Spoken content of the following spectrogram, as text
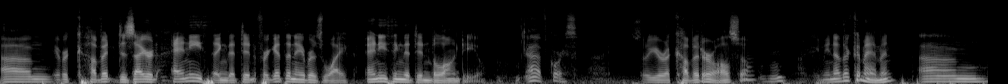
Um, You ever covet, desired anything that didn't, forget the neighbor's wife, anything that didn't belong to you? ah, of course. So you're a coveter also? hmm Give me another commandment. Um,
